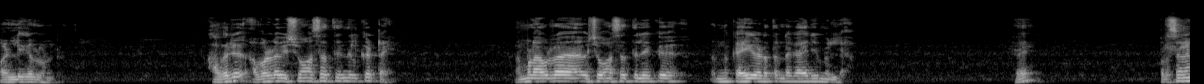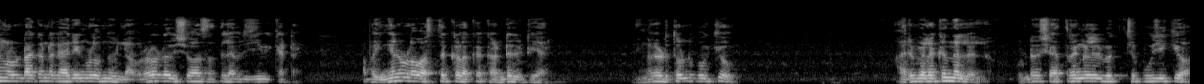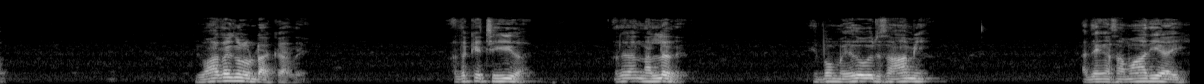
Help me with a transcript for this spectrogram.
പള്ളികളുണ്ട്. അവർ അവരുടെ വിശ്വാസത്തിൽ നിൽക്കട്ടെ. നമ്മൾ അവരുടെ വിശ്വാസത്തിലേക്ക് ഒന്ന് കൈ കടത്തേണ്ട കാര്യമില്ല. ഏ? പ്രശ്നങ്ങൾ ഉണ്ടാക്കേണ്ട കാര്യങ്ങളൊന്നുമില്ല. അവരുടെ വിശ്വാസത്തിൽ അവർ ജീവിക്കട്ടെ. അപ്പോൾ ഇങ്ങനെയുള്ള വസ്തുക്കളൊക്കെ കണ്ടു കിട്ടിയാൽ നിങ്ങൾ എടുത്തുകൊണ്ട് പോയിക്കോ. ആരും വിലക്കുന്നില്ലല്ലോ. കൊണ്ട് ക്ഷേത്രങ്ങളിൽ വെച്ച് പൂജിക്കുക. വിവാദങ്ങൾ ഉണ്ടാക്കാതെ. അതൊക്കെ ചെയ്യുക. അത് നല്ലത്. ഇപ്പം ഏതോ ഒരു സ്വാമി അദ്ദേഹം സമാധിയായി.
